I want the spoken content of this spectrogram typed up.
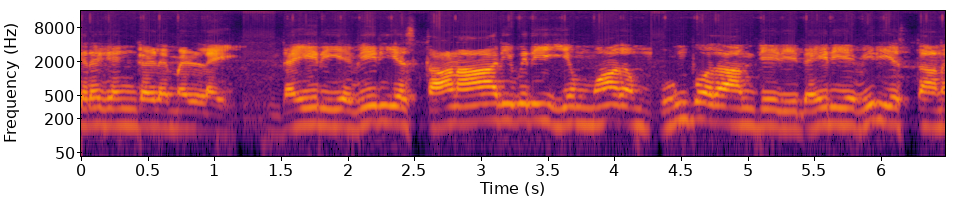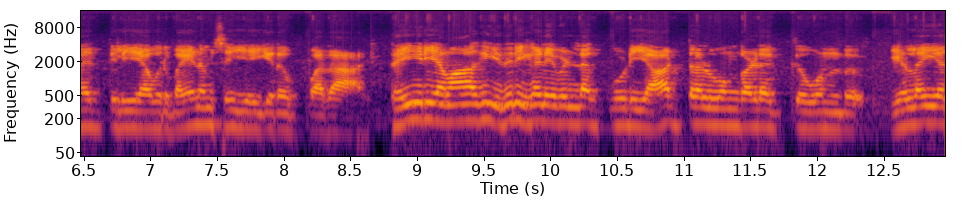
கிரகங்களும் இல்லை. தைரிய வீரிய ஸ்தானாதிபதி இம்மாதம் ஒன்பதாம் தேதி தைரிய வீரியஸ்தானத்திலே அவர் பயணம் செய்ய இருப்பதால் தைரியமாக எதிரிகளை வெல்லக்கூடிய ஆற்றல் உங்களுக்கு உண்டு. இளைய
